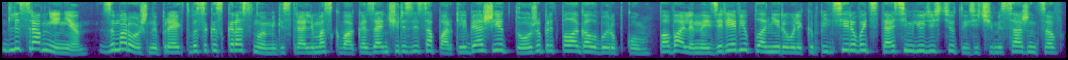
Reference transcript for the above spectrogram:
Для сравнения, замороженный проект высокоскоростной магистрали Москва-Казань через лесопарк Лебяжье тоже предполагал вырубку. Поваленные деревья планировали компенсировать 170 тысячами саженцев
